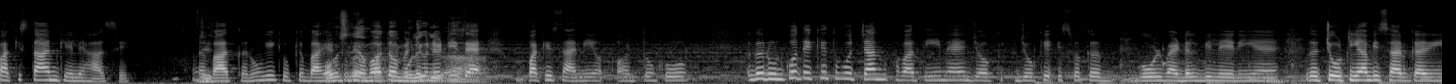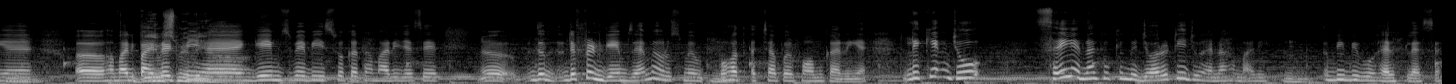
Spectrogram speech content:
पाकिस्तान के लिहाज से मैं बात करूँगी क्योंकि बाहर तो बहुत अपॉर्चुनिटीज़ है। हाँ। पाकिस्तानी औरतों को अगर उनको देखें तो वो चंद खवातीन हैं जो जो कि इस वक्त गोल्ड मेडल भी ले रही हैं मतलब चोटियाँ भी सर कर रही हैं अ, हमारी पायलट भी भी, हैं। हाँ। गेम्स में भी इस वक्त हमारी जैसे जब डिफरेंट गेम्स हैं मैं और उसमें बहुत अच्छा परफॉर्म कर रही हैं। लेकिन जो सही है ना क्योंकि मेजॉरिटी जो है ना हमारी अभी भी वो हेल्पलेस है।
